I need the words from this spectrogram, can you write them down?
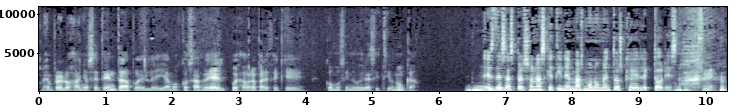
por ejemplo, en los años 70, pues leíamos cosas de él, pues ahora parece que como si no hubiera existido nunca. Es de esas personas que tienen más monumentos que lectores, ¿no? Sí.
